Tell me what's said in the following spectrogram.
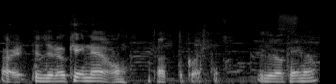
All right, is it okay now? That's the question. Is it okay now?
